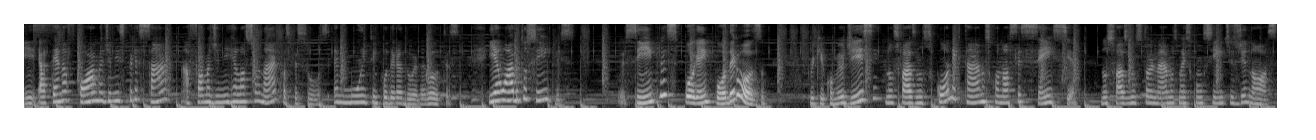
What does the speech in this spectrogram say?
e até na forma de me expressar, a forma de me relacionar com as pessoas. É muito empoderador, garotas. E é um hábito simples. Simples, porém poderoso. Porque, como eu disse, nos faz nos conectarmos com a nossa essência, nos faz nos tornarmos mais conscientes de nós.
